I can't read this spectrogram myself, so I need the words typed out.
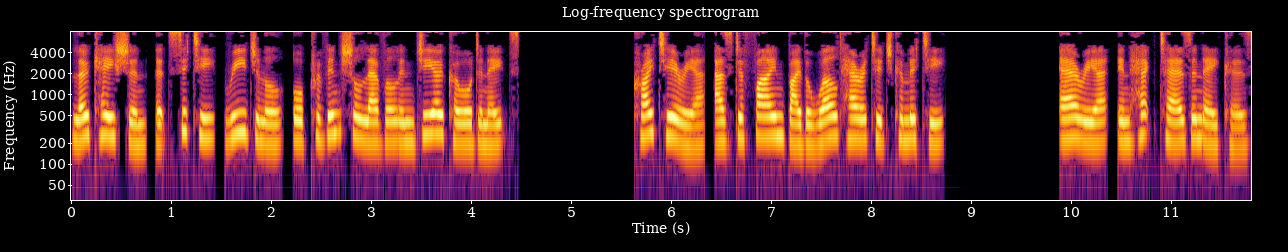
Location, at city, regional, or provincial level in geocoordinates Criteria, as defined by the World Heritage Committee Area, in hectares and acres.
